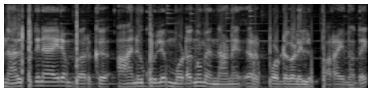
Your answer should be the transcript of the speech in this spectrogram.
നാൽപ്പതിനായിരം പേർക്ക് ആനുകൂല്യം മുടങ്ങുമെന്നാണ് റിപ്പോർട്ടുകളിൽ പറയുന്നത്.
